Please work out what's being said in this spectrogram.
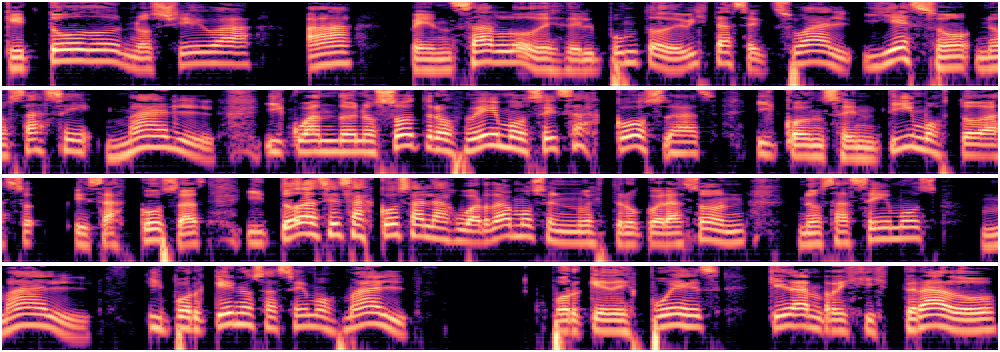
que todo nos lleva a pensarlo desde el punto de vista sexual y eso nos hace mal. Y cuando nosotros vemos esas cosas y consentimos todas esas cosas y todas esas cosas las guardamos en nuestro corazón, nos hacemos mal. ¿Y por qué nos hacemos mal? Porque después quedan registrados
